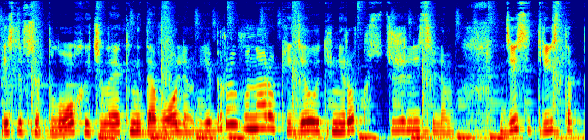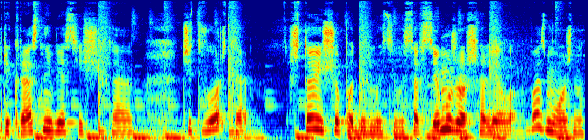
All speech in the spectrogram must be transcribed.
Если все плохо и человек недоволен, я беру его на руки и делаю тренировку с утяжелителем. 10-300 – прекрасный вес, я считаю. Четвертое что еще подумаете, вы совсем уже ошалела? Возможно.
